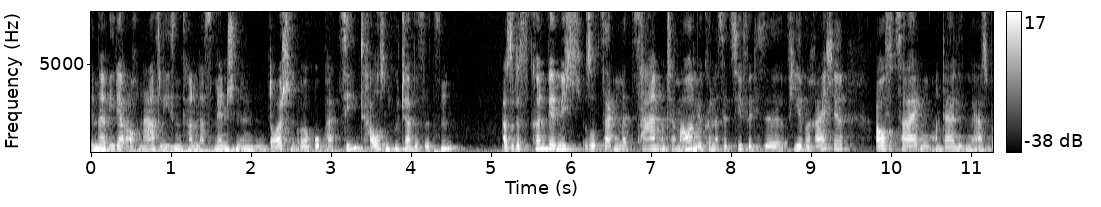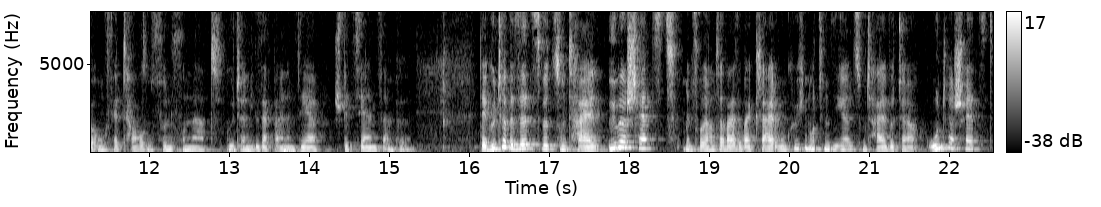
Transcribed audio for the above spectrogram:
immer wieder auch nachlesen kann, dass Menschen in Deutschland und Europa 10.000 Güter besitzen. Also das können wir nicht sozusagen mit Zahlen untermauern. Wir können das jetzt hier für diese vier Bereiche aufzeigen und da liegen wir also bei ungefähr 1500 Gütern, wie gesagt, bei einem sehr speziellen Sample. Der Güterbesitz wird zum Teil überschätzt, insbesondere bei Kleidung und Küchenutensilien, zum Teil wird er unterschätzt.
